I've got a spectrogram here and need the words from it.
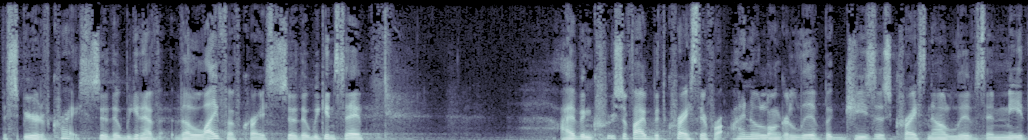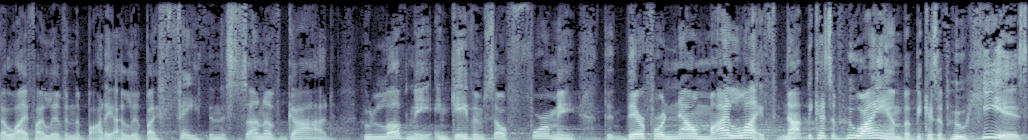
the Spirit of Christ, so that we can have the life of Christ, so that we can say, I have been crucified with Christ, therefore I no longer live, but Jesus Christ now lives in me. The life I live in the body, I live by faith in the Son of God who loved me and gave himself for me. Therefore now my life, not because of who I am, but because of who he is,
